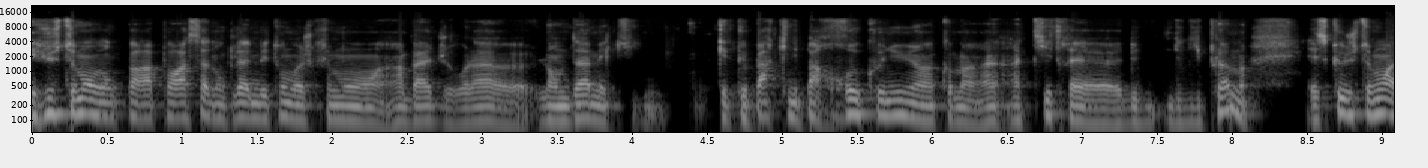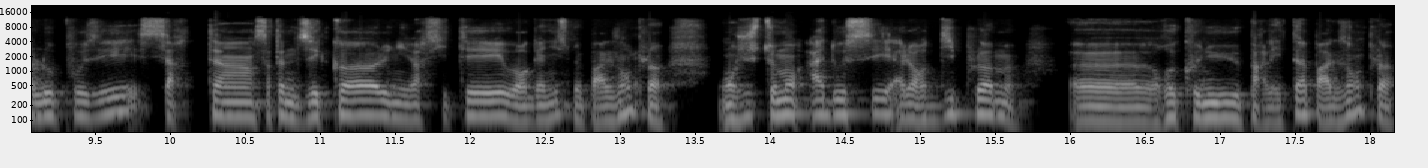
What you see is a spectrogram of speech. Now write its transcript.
Et justement, donc par rapport à ça, donc là, admettons, moi, je crée mon un badge, voilà, euh, lambda, mais qui quelque part qui n'est pas reconnu hein, comme un, titre euh, de, diplôme. Est-ce que justement, à l'opposé, certaines écoles, universités ou organismes, par exemple, ont justement adossé à leur diplôme euh, reconnu par l'État, par exemple,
